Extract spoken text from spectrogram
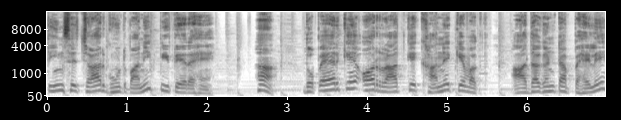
तीन से चार घूंट पानी पीते रहें। हाँ दोपहर के और रात के खाने के वक्त आधा घंटा पहले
